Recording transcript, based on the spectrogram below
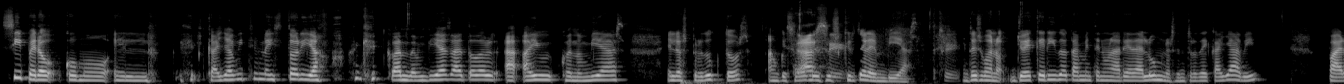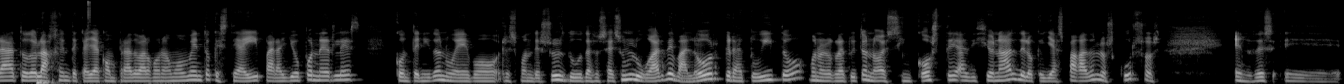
Sí, pero como el, el Kayabi tiene una historia que cuando envías a todos, cuando envías en los productos, aunque seas Ah, de sí, suscrito, le envías. sí. Entonces, bueno, yo he querido también tener un área de alumnos dentro de Kayabi para toda la gente que haya comprado algo en un momento, que esté ahí para yo ponerles contenido nuevo, responder sus dudas. O sea, es un lugar de valor gratuito. Bueno, lo gratuito no, es sin coste adicional de lo que ya has pagado en los cursos. Entonces, eh,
